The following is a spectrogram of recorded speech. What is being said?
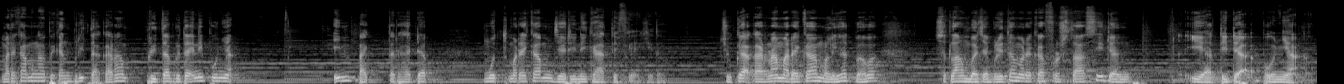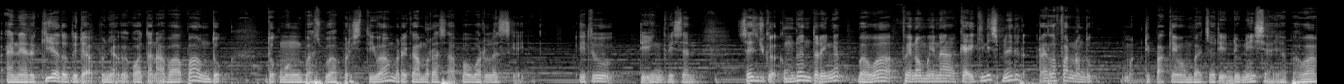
mereka mengabaikan berita karena berita-berita ini punya impact terhadap mood mereka menjadi negatif kayak gitu. Juga karena mereka melihat bahwa setelah membaca berita mereka frustasi dan ya tidak punya energi atau tidak punya kekuatan apa-apa untuk untuk mengubah sebuah peristiwa, mereka merasa powerless kayak gitu itu di Inggris dan saya juga kemudian teringat bahwa fenomena kayak gini sebenarnya relevan untuk dipakai membaca di Indonesia ya bahwa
